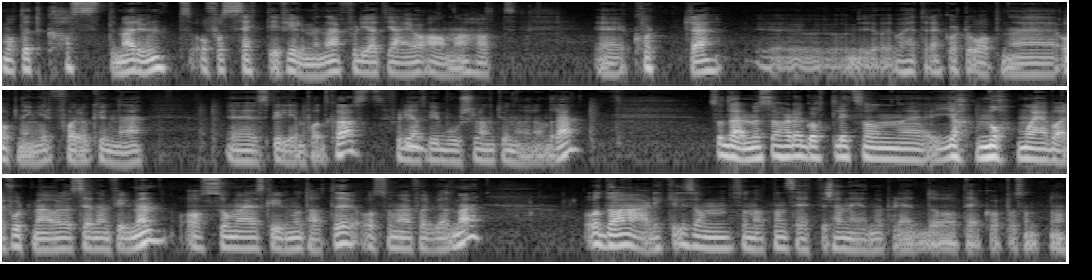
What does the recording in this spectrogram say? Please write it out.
måttet kaste meg rundt og få sett de filmene fordi at jeg og Ana har hatt eh, korte eh, Hva heter det? Korte åpne, åpninger for å kunne eh, spille inn podkast fordi at vi bor så langt unna hverandre. Så dermed så har det gått litt sånn eh, Ja, nå må jeg bare forte meg å se den filmen. Og så må jeg skrive notater, og så må jeg forberede meg. Og da er det ikke liksom sånn at man setter seg ned med pledd og tekopp og sånt noe.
